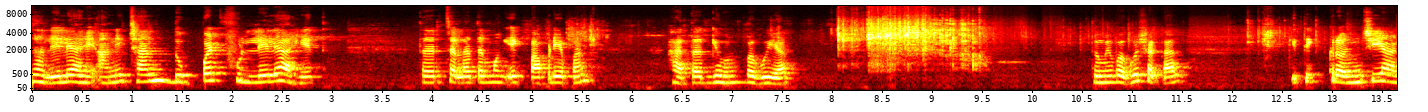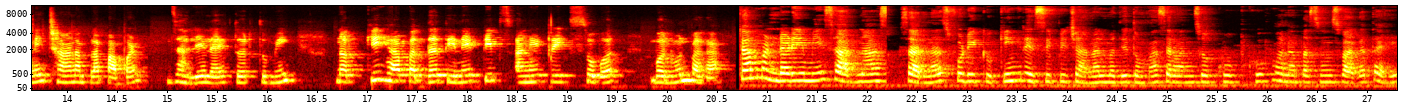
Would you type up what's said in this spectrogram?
झालेले आहे आणि छान दुप्पट फुललेले आहेत. तर चला तर मग एक पापडी आपण हातात घेऊन बघूया. तुम्ही बघू शकाल किती क्रंची आणि छान आपला पापड झालेला आहे. तर तुम्ही नक्की ह्या पद्धतीने टिप्स आणि ट्रिक्ससोबत बनवून बघा. तर मंडळी मी साधना साधनाच फुडी कुकिंग रेसिपी चॅनलमध्ये तुम्हा सर्वांचं खूप खूप मनापासून स्वागत आहे.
